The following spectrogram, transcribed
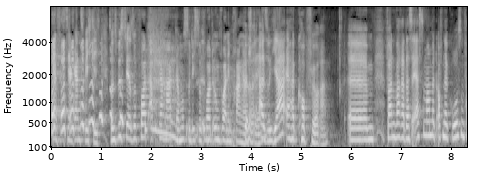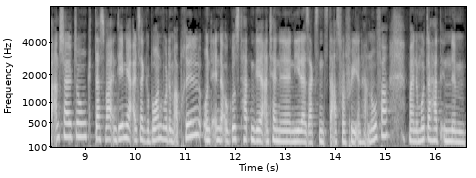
Das ist ja ganz wichtig. Sonst bist du ja sofort abgehakt, da musst du dich sofort irgendwo an den Pranger stellen. Also ja, er hat Kopfhörer. Ähm, wann war er das erste Mal mit auf einer großen Veranstaltung? Das war in dem Jahr, als er geboren wurde im April und Ende August hatten wir Antenne Niedersachsen Stars for Free in Hannover. Meine Mutter hat in einem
